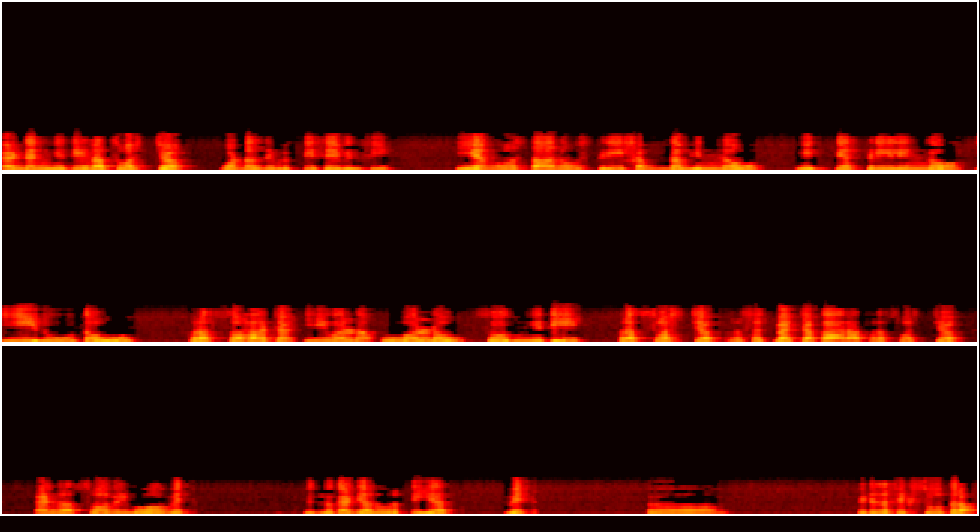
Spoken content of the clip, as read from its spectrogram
and then niti hrasvascha what does the vritti say we'll see iyang o sthanau stri shabda bhinnau nitya strilingau idutau hrasvah cha ivarna uvarnau so niti and hrasva will go with look at the anuvritti here with uh, it is a sixth sutra.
